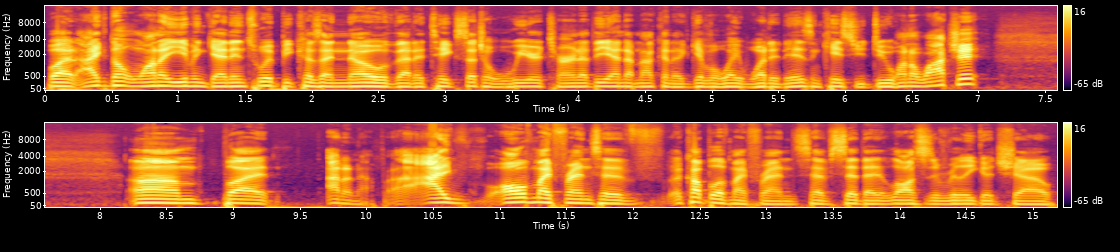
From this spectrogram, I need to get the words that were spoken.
But I don't want to even get into it because I know that it takes such a weird turn at the end. I'm not going to give away what it is in case you do want to watch it. Um, but I don't know. I all of my friends have a couple of my friends have said that Lost is a really good show.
